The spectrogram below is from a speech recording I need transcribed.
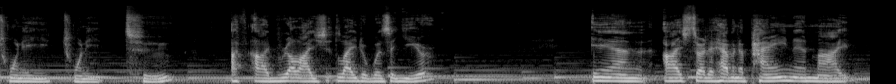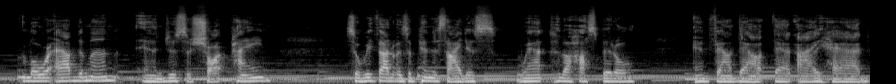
2022, I, I realized later was a year. And I started having a pain in my lower abdomen and just a sharp pain. So we thought it was appendicitis, went to the hospital and found out that I had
